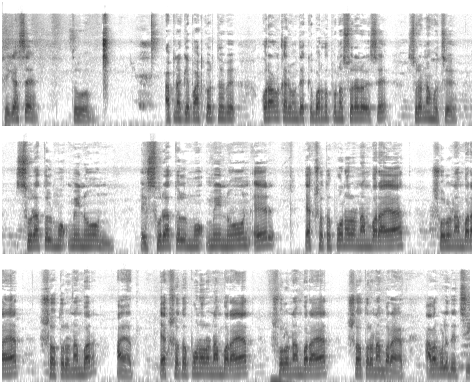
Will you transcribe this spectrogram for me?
ঠিক আছে? তো আপনাকে পাঠ করতে হবে। কোরআন কারিমের মধ্যে একটি বরকতপূর্ণ সুরা রয়েছে। সুরার নাম হচ্ছে সুরাতুল মুমিনুন। এই সুরাতুল মুমিনুন এর একশত পনেরো নম্বর আয়াত, ষোলো নম্বর আয়াত, সতেরো নম্বর আয়াত। একশত পনেরো নম্বর আয়াত, ষোলো নম্বর আয়াত, সতেরো নম্বর আয়াত। আবার বলে দিচ্ছি,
